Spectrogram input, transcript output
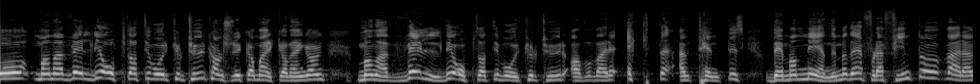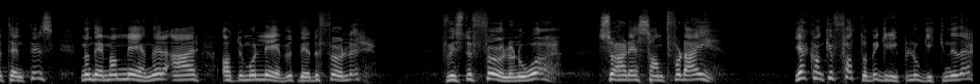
Og man er veldig opptatt i vår kultur kanskje du ikke har merka det engang, man er veldig opptatt i vår kultur av å være ekte, autentisk. Det man mener med det, for det er fint å være autentisk, men det man mener, er at du må leve ut det du føler. For hvis du føler noe, så er det sant for deg. Jeg kan ikke fatte og begripe logikken i det.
